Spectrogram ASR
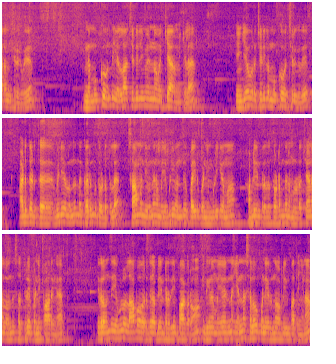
ஆரம்பிச்சிருக்குது. இந்த முக்கு வந்து எல்லா செடியிலையுமே இன்னும் வைக்க ஆரம்பிக்கலை. எங்கேயோ ஒரு செடியில் முக்கு வச்சுருக்குது. அடுத்தடுத்த வீடியோவில் வந்து இந்த கரும்பு தோட்டத்தில் சாமந்தி வந்து நம்ம எப்படி வந்து பயிர் பண்ணி முடிக்கிறோமா அப்படின்றத தொடர்ந்து நம்மளோட சேனலை வந்து சப்ஸ்கிரைப் பண்ணி பாருங்கள் இதில் வந்து எவ்வளோ லாபம் வருது அப்படின்றதையும் பார்க்குறோம். இதுக்கு நம்ம என்ன என்ன செலவு பண்ணியிருந்தோம் அப்படின்னு பார்த்தீங்கன்னா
